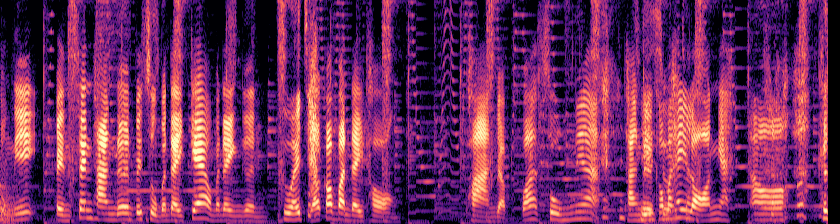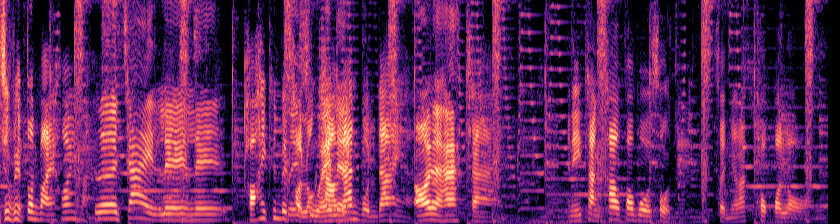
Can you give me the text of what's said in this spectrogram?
ตรงนี้เป็นเส้นทางเดินไปสู่บันไดแก้วบันไดเงิน สวยจัแล้งวก็บันไดทอง ผ่านแบบว่าซุ้มเนี่ยทางเดินเขาไม่ให้ร้อนไงอ๋อก็จะเป็นต้นไม้ห้อยมาเออใช่เลยเลยเขาให้ขึ้นไปถอดรองสวยเท้าเลยด้านบนได้ค่ะอ๋อเหรอฮะใช่อันนี้ทางเข้าพระอุโบสถสัญลักษณ์พปลนะ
